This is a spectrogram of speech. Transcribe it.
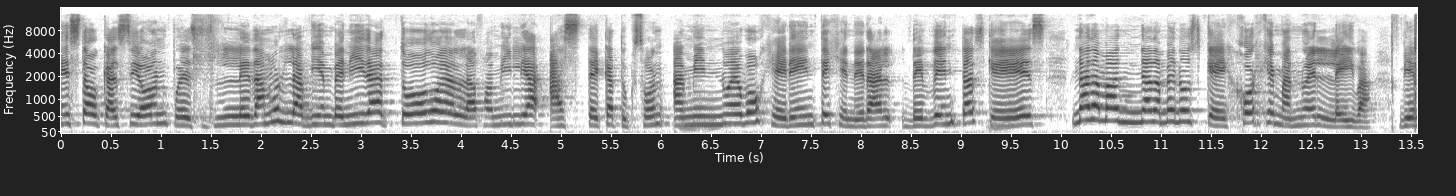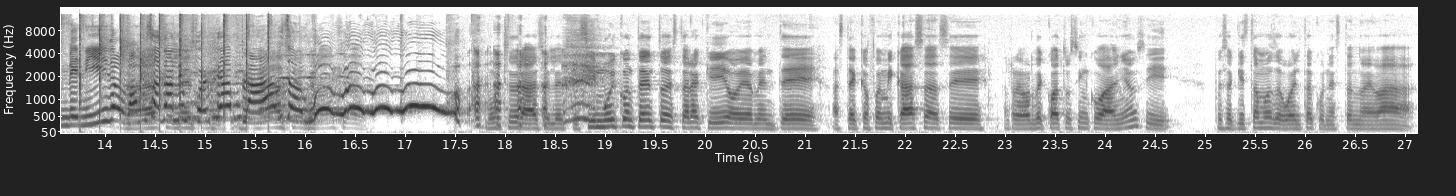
En esta ocasión, pues le damos la bienvenida a toda la familia Azteca Tucson, a mi nuevo gerente general de ventas, que es nada más, nada menos que Jorge Manuel Leiva. Bienvenido, vamos a darle un fuerte aplauso. ¡Woo, woo, woo, woo! Muchas gracias, Leti. Sí, muy contento de estar aquí. Obviamente, Azteca fue mi casa hace alrededor de 4 o 5 años y pues aquí estamos de vuelta con esta nueva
